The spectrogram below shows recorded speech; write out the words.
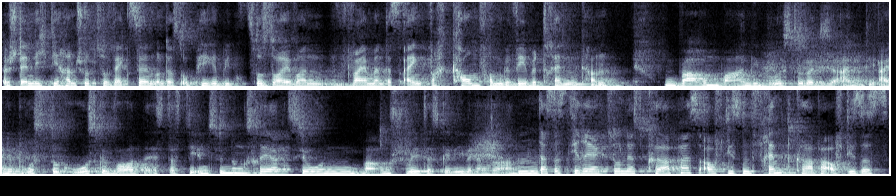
äh, ständig die Handschuhe zu wechseln und das OP-Gebiet zu säubern, weil man das einfach kaum vom Gewebe trennen kann. Und warum waren die Brüste oder diese eine, die eine Brust so groß geworden? Ist das die Entzündungsreaktion? Warum schwillt das Gewebe dann so an? Das ist die Reaktion des Körpers auf diesen Fremdkörper, auf dieses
